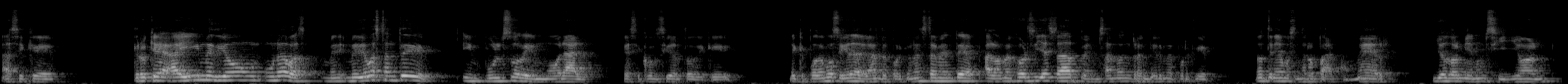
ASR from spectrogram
Así que creo que ahí me dio, un- una, me, me dio bastante impulso de moral ese concierto, de que, de que podemos seguir adelante, porque honestamente a lo mejor sí ya estaba pensando en rendirme porque no teníamos dinero para comer, yo dormía en un sillón.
